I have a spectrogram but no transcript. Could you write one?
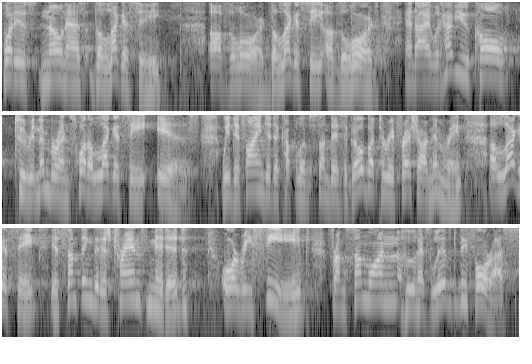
what is known as the legacy of the Lord. The legacy of the Lord. And I would have you call to remembrance what a legacy is. We defined it a couple of Sundays ago, but to refresh our memory, a legacy is something that is transmitted or received from someone who has lived before us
